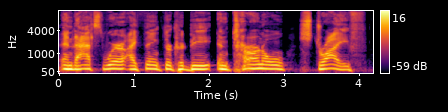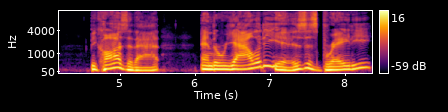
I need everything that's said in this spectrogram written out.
And that's where I think there could be internal strife because of that. And the reality is, is Brady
